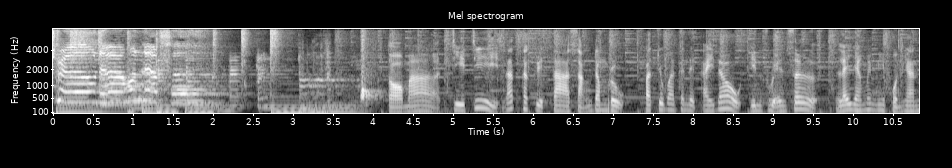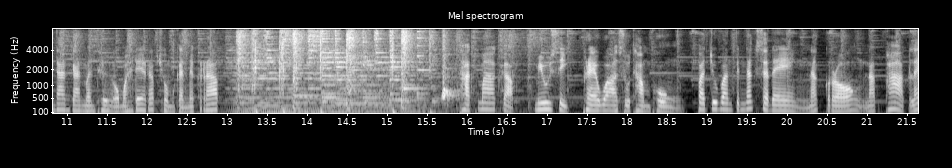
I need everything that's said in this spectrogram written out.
true now or never ต่อมาจีจี้นัทกฤตตาสังดำรุ ปัจจุบันเป็นเน็ตไอดอล อินฟลูเอนเซอร์ และยังไม่มีผลงานด้านการบันเทิงออกมาให้ได้รับชมกันนะครับ ถัดมากับมิวสิกแพรวาสุธรรมพงศ์ปัจจุบันเป็นนักแสดง นักร้อง นักพากและ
